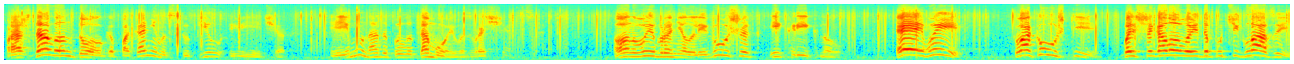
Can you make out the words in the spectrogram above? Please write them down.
Прождал он долго, пока не наступил вечер, и ему надо было домой возвращаться. Он выбронил лягушек и крикнул. «Эй, вы, квакушки, большеголовые да пучеглазые!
